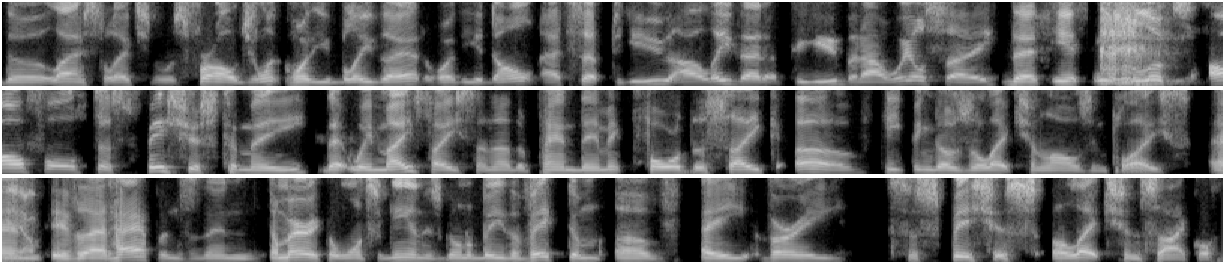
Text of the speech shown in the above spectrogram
the last election was fraudulent. Whether you believe that or whether you don't, that's up to you. I'll leave that up to you. But I will say that it, it looks awful suspicious to me that we may face another pandemic for the sake of keeping those election laws in place. And if that happens, then America once again is going to be the victim of a very suspicious election cycle.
